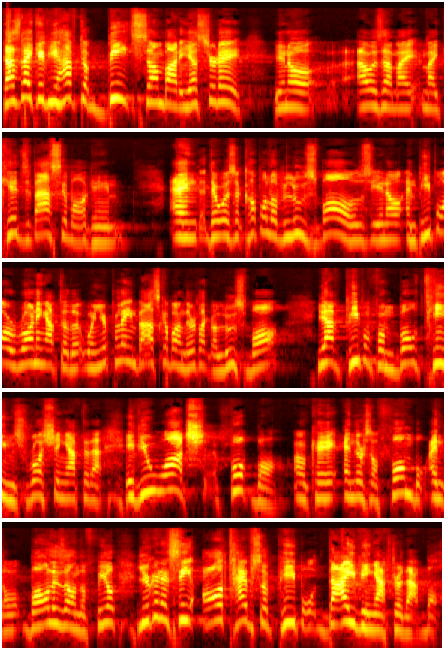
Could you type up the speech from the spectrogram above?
That's like if you have to beat somebody. Yesterday, you know, I was at my, my kids' basketball game and there was a couple of loose balls, you know, and people are running after the, when you're playing basketball and there's like a loose ball, you have people from both teams rushing after that. If you watch football, okay, and there's a fumble and the ball is on the field, you're going to see all types of people diving after that ball.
